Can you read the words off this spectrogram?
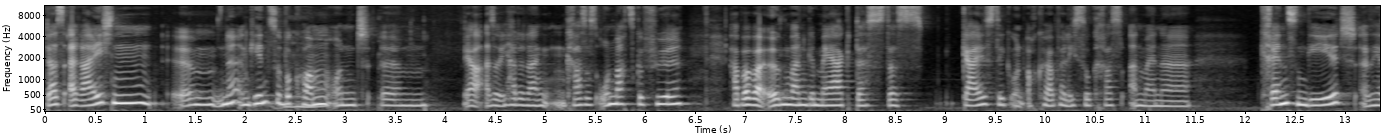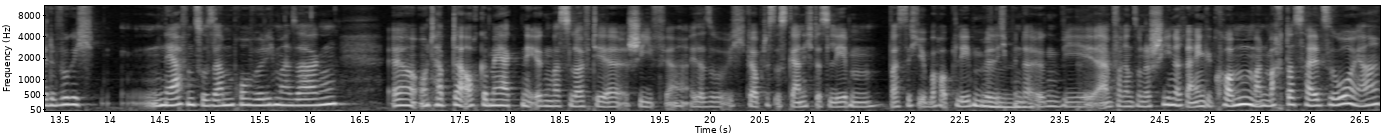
das erreichen, ähm, ne? ein Kind zu bekommen. Mhm. Und ähm, ja, also ich hatte dann ein krasses Ohnmachtsgefühl, habe aber irgendwann gemerkt, dass das geistig und auch körperlich so krass an meine Grenzen geht. Also ich hatte wirklich einen Nervenzusammenbruch, würde ich mal sagen. Äh, und habe da auch gemerkt, nee, irgendwas läuft hier schief. Ja? Also ich glaube, das ist gar nicht das Leben, was ich überhaupt leben will. Mhm. Ich bin da mhm. irgendwie einfach in so eine Schiene reingekommen. Man macht das halt so, ja.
